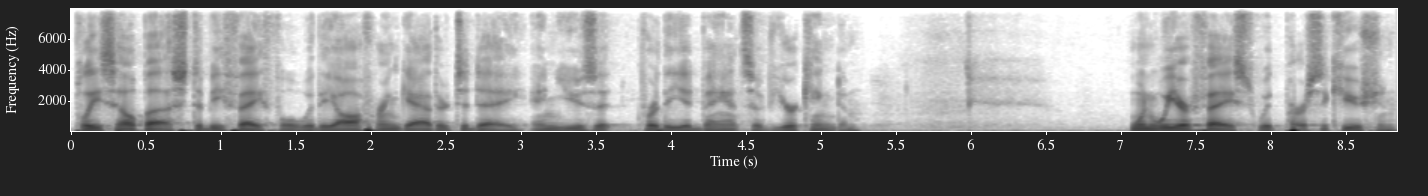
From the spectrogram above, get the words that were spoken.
Please help us to be faithful with the offering gathered today and use it for the advance of your kingdom. When we are faced with persecution,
